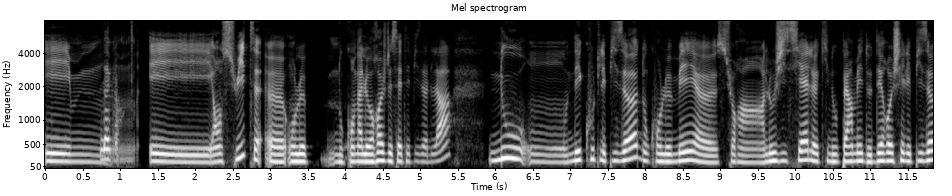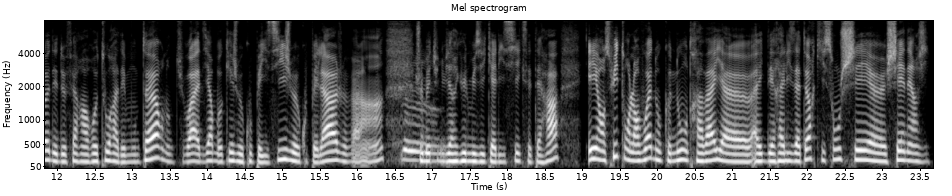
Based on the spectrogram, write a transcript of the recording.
Et, hum, et ensuite, euh, on, le, donc on a le rush de cet épisode-là. Nous, on écoute l'épisode, donc on le met euh, sur un logiciel qui nous permet de dérocher l'épisode et de faire un retour à des monteurs. Donc tu vois, à dire, ok, je veux couper ici, je veux couper là, je veux, hein, je veux mettre une virgule musicale ici, etc. Et ensuite, on l'envoie. Donc nous, on travaille avec des réalisateurs qui sont chez, chez Énergie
